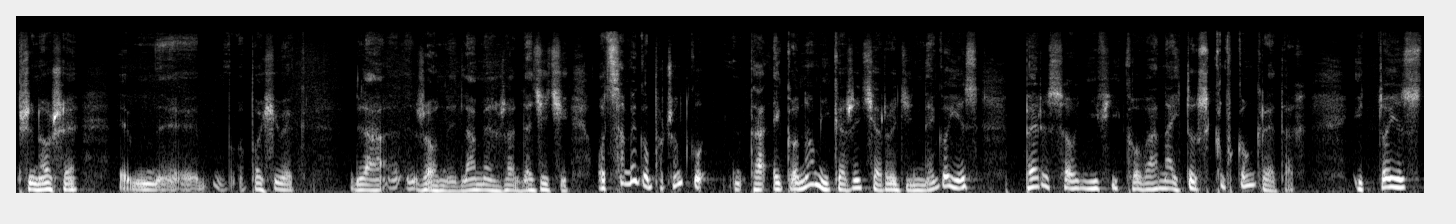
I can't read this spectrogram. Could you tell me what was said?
przynoszę e, posiłek dla żony, dla męża, dla dzieci. Od samego początku ta ekonomika życia rodzinnego jest personifikowana i to w konkretach. I to jest,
